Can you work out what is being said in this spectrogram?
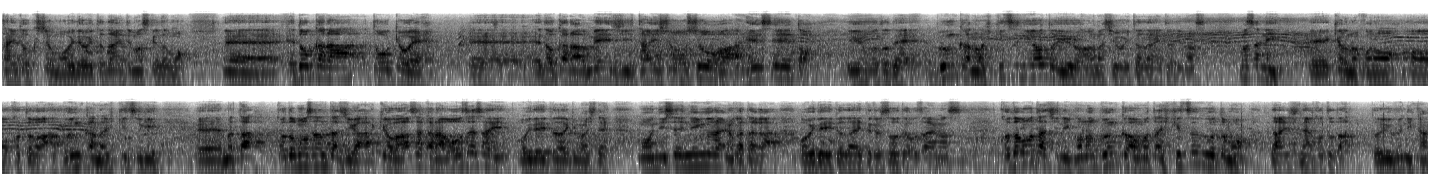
台東区長もおいでをいただいてますけども、え、江戸から東京へ、えー、江戸から明治大正昭和平成へということで文化の引き継ぎをというお話をいただいております。まさに、えー、今日のこのことは文化の引き継ぎ、えー、また子どもさんたちが今日は朝から大勢さおいでいただきましてもう2000人ぐらいの方がおいでいただいているそうでございます。子どもたちにこの文化をまた引き継ぐことも大事なことだというふうに考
